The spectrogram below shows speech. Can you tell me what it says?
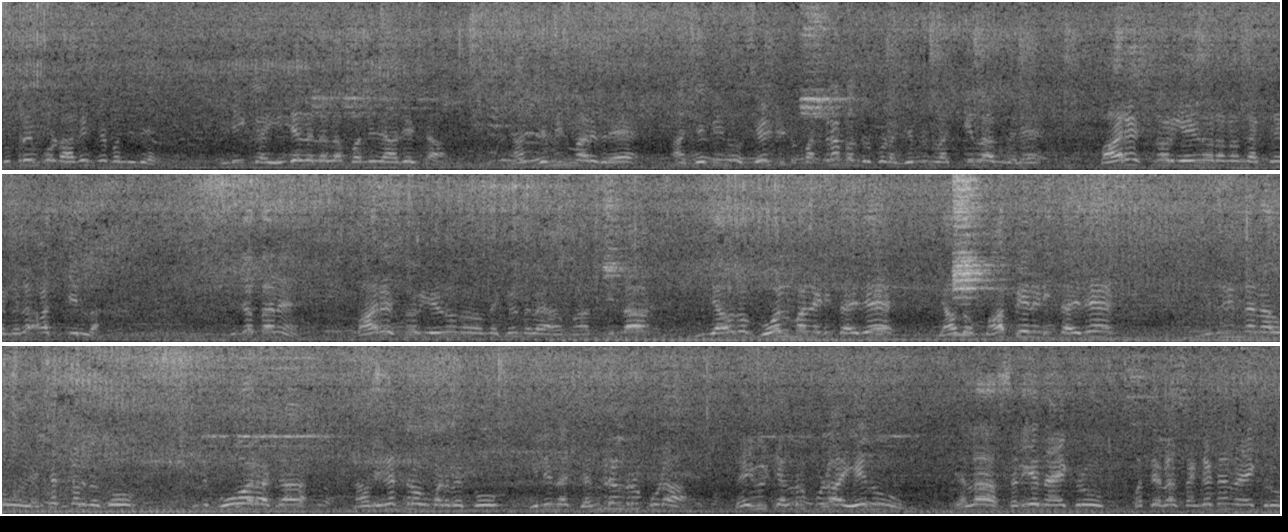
ಸುಪ್ರೀಂ ಕೋರ್ಟ್ ಆದೇಶ ಬಂದಿದೆ. ಇಡೀ ಕ, ಇಂಡಿಯಾದಲ್ಲೆಲ್ಲ ಬಂದಿದೆ ಆದೇಶ. ನಾನು ಜಮೀನು ಮಾಡಿದರೆ ಆ ಜಮೀನು ಸೇಲ್ಟಿಟ್ಟು ಪತ್ರ ಬಂದರೂ ಕೂಡ, ಜಮೀನು ಹಕ್ಕಿಲ್ಲ ಅಂದಮೇಲೆ ಫಾರೆಸ್ಟ್ನವ್ರಿಗೆ ಏಳ್ನೂರ ಹನ್ನೊಂದು ಎಕರೆ ಮೇಲೆ ಹಕ್ಕಿಲ್ಲ. ನಿಜ ತಾನೇ? ಫಾರೆಸ್ಟ್ನವ್ರಿಗೆ ಏಳ್ನೂರ ಹನ್ನೊಂದು ಎಕರೆ ಮೇಲೆ ಹಕ್ಕಿಲ್ಲ. ಯಾವುದೋ ಗೋಲ್ಮಾಲ್ ನಡೀತಾ ಇದೆ, ಯಾವುದೋ ಮಾಫಿಯಾ ನಡೀತಾ ಇದೆ. ಇದರಿಂದ ನಾವು ಎಚ್ಚೆತ್ಕೊಳ್ಬೇಕು. ಇದು ಭೂ ನಾವು ನಿರಂತರವಾಗಿ ಮಾಡಬೇಕು. ಇಲ್ಲಿನ ಜನರೆಲ್ಲರೂ ಕೂಡ, ದಯವಿಟ್ಟು ಎಲ್ಲರೂ ಕೂಡ ಏನು ಎಲ್ಲ ಸ್ಥಳೀಯ ನಾಯಕರು ಮತ್ತು ಎಲ್ಲ ಸಂಘಟನಾ ನಾಯಕರು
